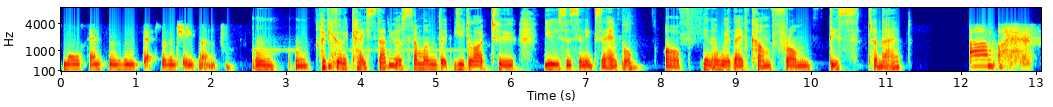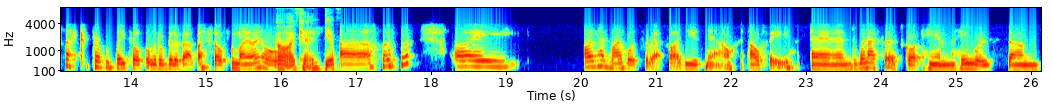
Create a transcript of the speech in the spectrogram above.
small senses and steps of achievement. Mm, mm. Have you got a case study or someone that you'd like to use as an example of, you know, where they've come from this to that? Um, I could probably talk a little bit about myself and my own horse. Oh, okay. Yep. Uh, I I've had my horse for about five years now, Alfie, and when I first got him, he was um,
